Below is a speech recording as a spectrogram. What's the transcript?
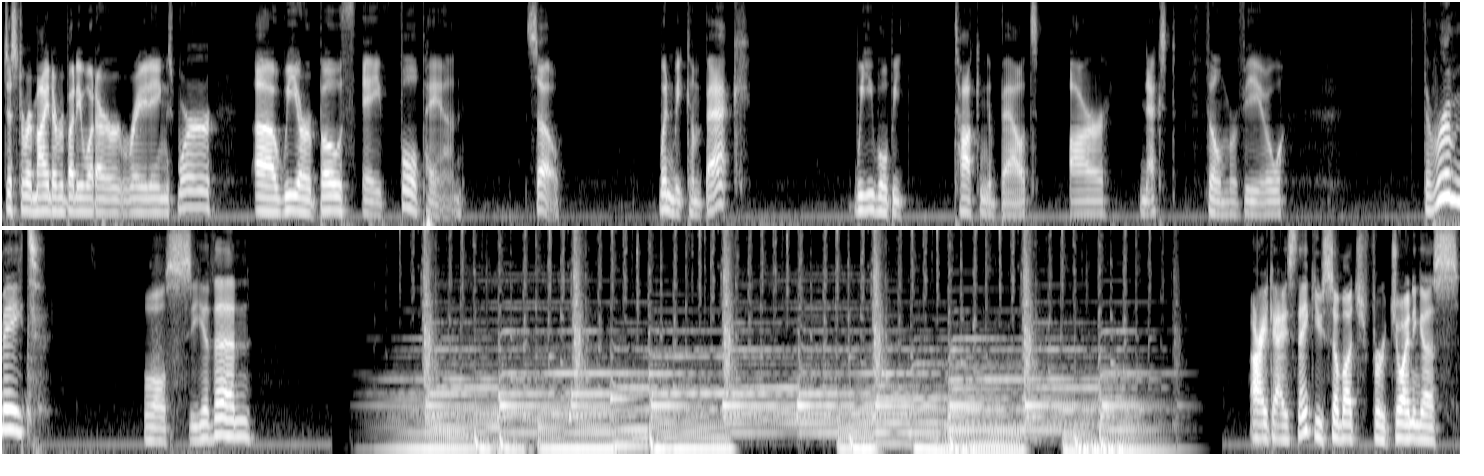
just to remind everybody what our ratings were, uh, we are both a full pan. So, when we come back, we will be talking about our next film review, The Roommate. We'll see you then. All right, guys, thank you so much for joining us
